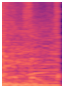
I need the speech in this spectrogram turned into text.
Don't you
